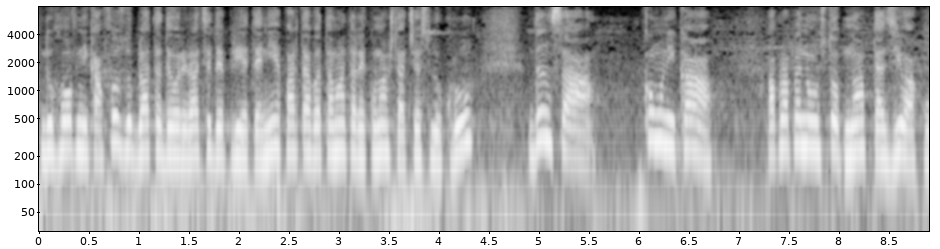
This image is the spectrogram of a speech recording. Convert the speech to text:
duhovnic a fost dublată de o relație de prietenie. Partea vătămată recunoaște acest lucru. Dânsa comunica aproape non-stop noaptea, ziua cu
